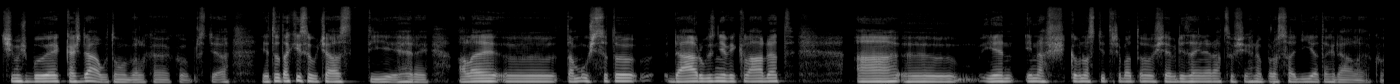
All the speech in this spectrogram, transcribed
čímž bojuje každá automobilka. Jako prostě. A je to taky součást té hry, ale uh, tam už se to dá různě vykládat a uh, je i na šikovnosti třeba toho šéf designera, co všechno prosadí a tak dále. Jako.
